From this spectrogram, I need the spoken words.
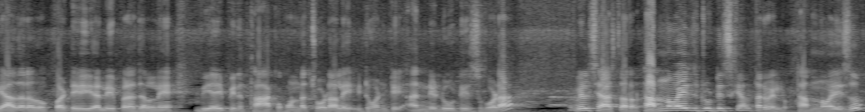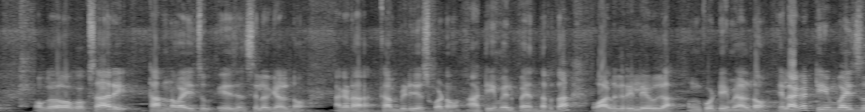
gather rope party వేయాలి ప్రజల్ని వీఐపీని తాకకుండా చూడాలి. ఇటువంటి అన్ని డ్యూటీస్ కూడా వీళ్ళు చేస్తారు. టర్న్ వైజ్ డ్యూటీస్కి వెళ్తారు వీళ్ళు. టర్న్ వైజ్ ఒక ఒక్కొక్కసారి టర్న్ వైజ్ ఏజెన్సీలోకి వెళ్ళడం అక్కడ కంప్లీట్ చేసుకోవడం ఆ టీం వెళ్ళిపోయిన తర్వాత వాళ్ళకి రిలీవ్గా ఇంకో టీం వెళ్ళడం ఇలాగ టీం వైజ్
